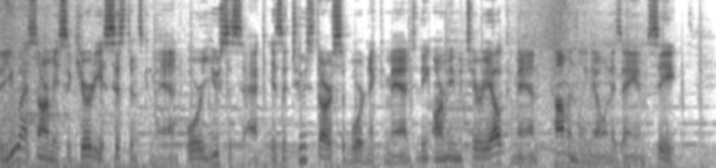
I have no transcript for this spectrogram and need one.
The U.S. Army Security Assistance Command, or USASAC, is a two-star subordinate command to the Army Materiel Command, commonly known as AMC.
